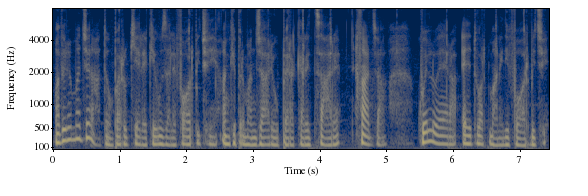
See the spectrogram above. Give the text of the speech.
Ma ve lo immaginate un parrucchiere che usa le forbici anche per mangiare o per accarezzare? Ah già, quello era Edward Mani di Forbici.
